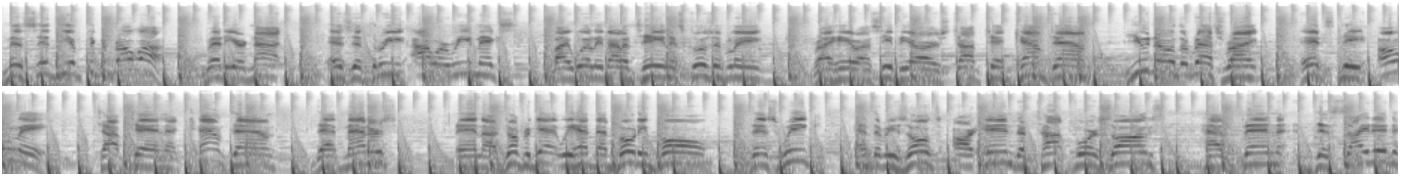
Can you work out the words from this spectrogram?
Miss Synthia Figueroa. Ready or Not is a three hour remix by Willie Valentin exclusively right here on CPR's Top 10 Countdown. You know the rest, right? It's the only Top 10 Countdown that matters. And uh, don't forget, we had that voting poll this week, and the results are in. The top four songs have been decided,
